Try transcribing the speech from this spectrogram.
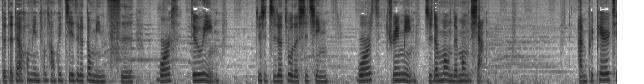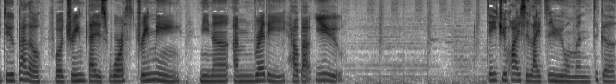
对对对，后面通常会接这个动名词 worth doing，就是值得做的事情。worth dreaming，值得梦的梦想。I'm prepared to do battle for a dream that is worth dreaming. 你呢？I'm ready. How about you？这一句话也是来自于我们这个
